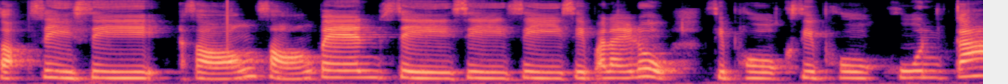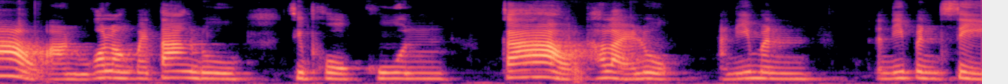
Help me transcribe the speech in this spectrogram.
ต่อสี่สี่สองสองเป็นสี่สี่สี่สิบอะไรลูกสิบหกสิบหกคูณเก้าอ่าหนูก็ลองไปตั้งดูสิบหกคูณเก้าเท่าไหร่ลูก อันนี้มัน อันนี้เป็นสี่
